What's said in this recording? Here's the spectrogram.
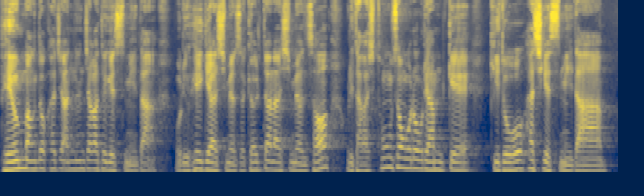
배은망덕하지 않는 자가 되겠습니다. 우리 회개하시면서 결단하시면서 우리 다 같이 통성으로 우리 함께 기도하시겠습니다.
